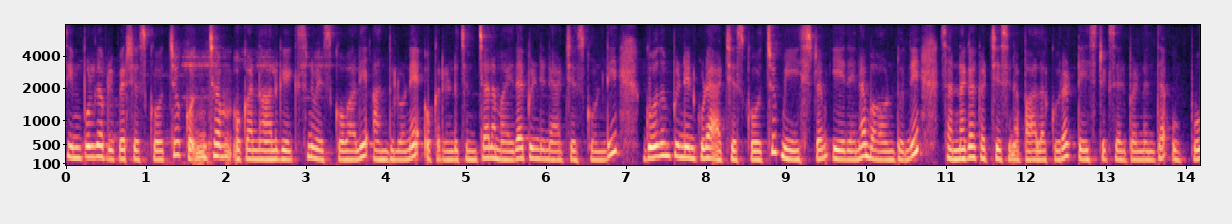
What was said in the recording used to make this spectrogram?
సింపుల్గా ప్రిపేర్ చేసుకోవచ్చు. కొంచెం ఒక నాలుగు ఎగ్స్ని వేసుకోవాలి. అందులోనే ఒక రెండు చెంచాల మైదా పిండిని యాడ్ చేసుకోండి. గోధుమ పిండిని కూడా యాడ్ చేసుకోవచ్చు. మీ ఇష్టం ఏదైనా బాగుంటుంది. సన్నగా కట్ చేసిన పాలకూర టేస్ట్కి సరిపడినంత ఉప్పు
